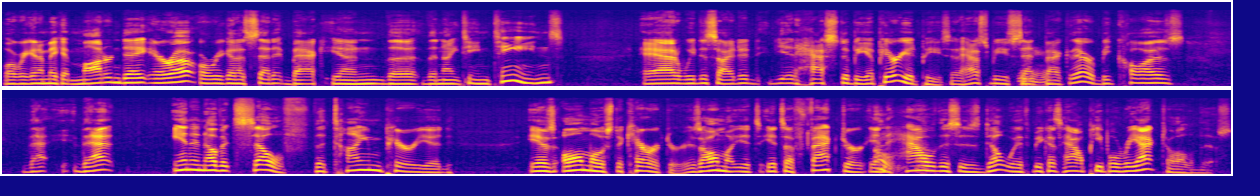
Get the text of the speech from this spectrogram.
well, are we going to make it modern day era or are we going to set it back in the, the 19 teens? And we decided it has to be a period piece. It has to be set back there because that that in and of itself, the time period is almost a character. Is almost it's it's a factor in Oh, how this is dealt with because how people react to all of this.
